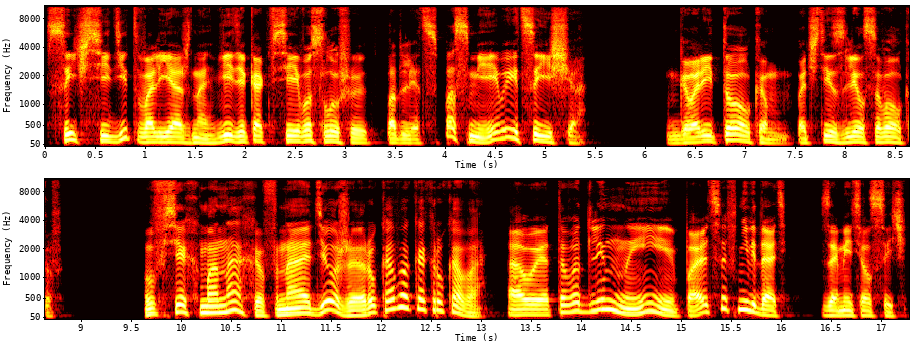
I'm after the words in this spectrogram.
Сыч сидит вальяжно, видя, как все его слушают. Подлец, посмеивается еще. «Говори толком», — почти злился Волков. «У всех монахов на одежде рукава как рукава, а у этого длинные, пальцев не видать», — заметил Сыч.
